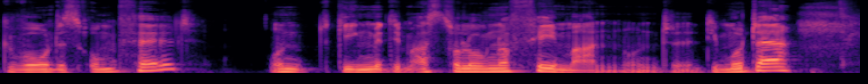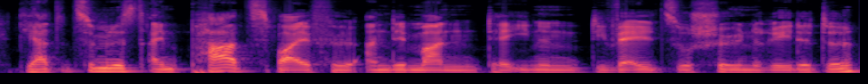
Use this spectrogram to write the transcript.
gewohntes Umfeld und ging mit dem Astrologen nach Fehmarn. Und äh, die Mutter, die hatte zumindest ein paar Zweifel an dem Mann, der ihnen die Welt so schön redete.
